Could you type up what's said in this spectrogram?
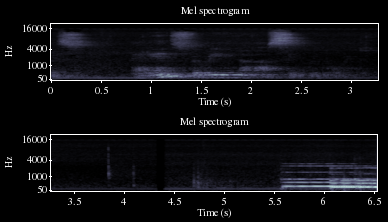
list. That ends the reading of our sick report.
